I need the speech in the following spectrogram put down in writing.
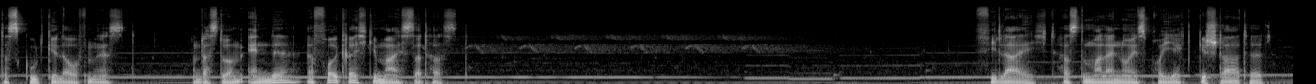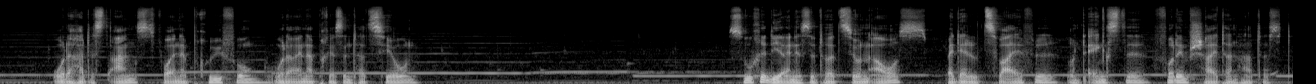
das gut gelaufen ist und das du am Ende erfolgreich gemeistert hast. Vielleicht hast du mal ein neues Projekt gestartet oder hattest Angst vor einer Prüfung oder einer Präsentation. Suche dir eine Situation aus, bei der du Zweifel und Ängste vor dem Scheitern hattest.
